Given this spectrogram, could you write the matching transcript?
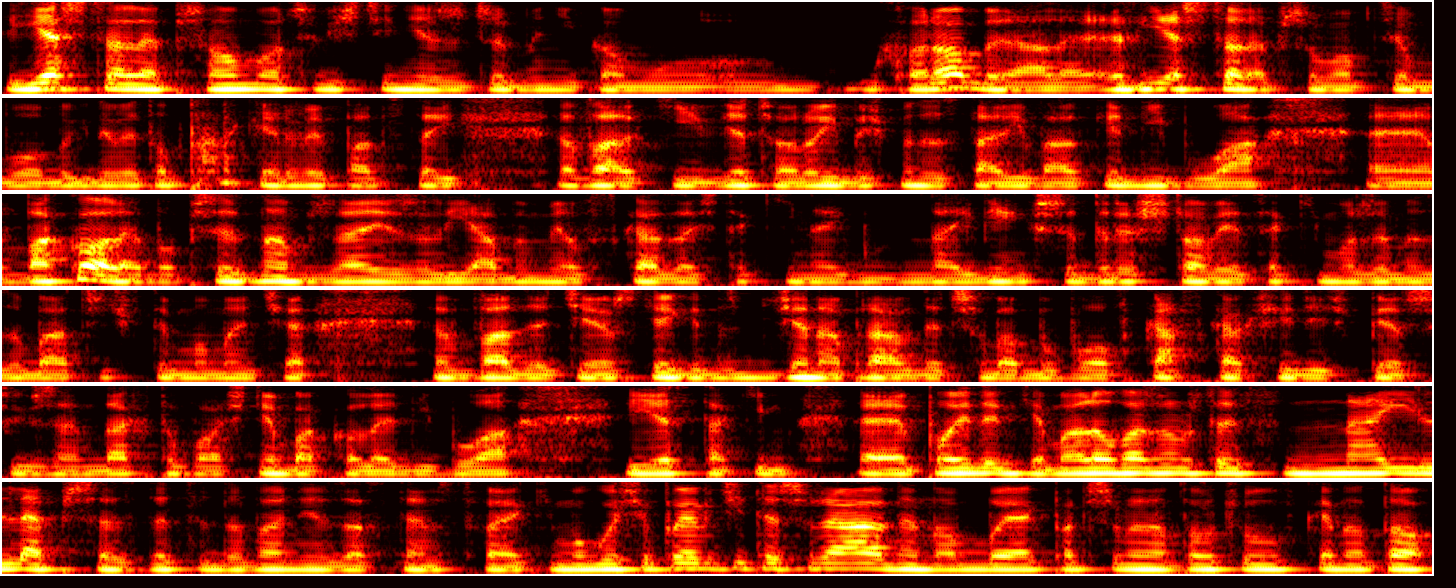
Jeszcze lepszą, oczywiście nie życzymy nikomu choroby, ale jeszcze lepszą opcją byłoby, gdyby to Parker wypadł z tej walki wieczoru i byśmy dostali walkę Dibua e, Bakole, bo przyznam, że jeżeli ja bym miał wskazać taki naj, największy dreszczowiec, jaki możemy zobaczyć w tym momencie w wadze ciężkiej, gdzie naprawdę trzeba by było w kaskach siedzieć w pierwszych rzędach, to właśnie Bakole Dibua jest takim e, pojedynkiem, ale uważam, że to jest najlepsze zdecydowanie zastępstwo zastępstwa, jakie mogło się pojawić i też realne, no bo jak patrzymy na tą czołówkę, no to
